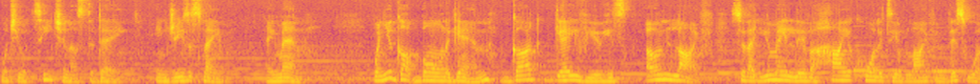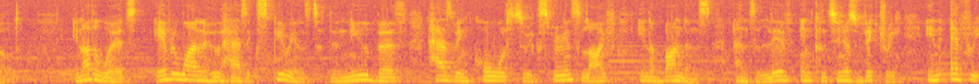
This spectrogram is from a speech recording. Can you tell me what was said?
what you are teaching us today. In Jesus' name, amen. When you got born again, God gave you his own life so that you may live a higher quality of life in this world. In other words, everyone who has experienced the new birth has been called to experience life in abundance and to live in continuous victory in every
